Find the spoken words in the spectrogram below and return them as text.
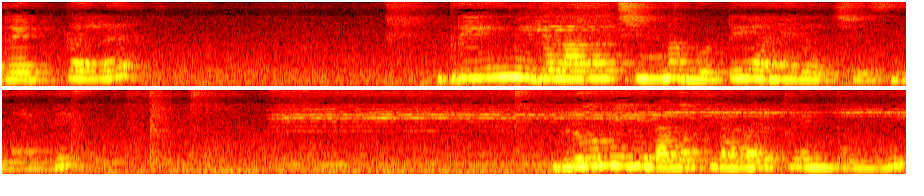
రెడ్ కలర్ గ్రీన్ మీద ఇలాగా చిన్న బుట్టి అనేది వచ్చేసిందండి. బ్లూ మీద ఇలాగా ఫ్లవర్ ప్రింట్ ఉంది.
